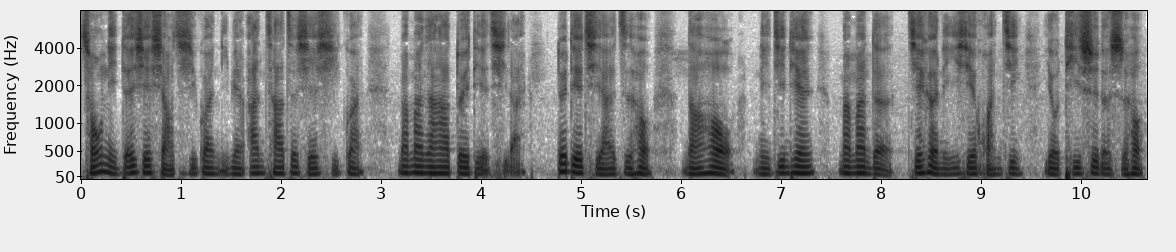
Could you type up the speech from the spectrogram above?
从你的一些小习惯里面安插这些习惯，慢慢让它堆叠起来。堆叠起来之后，然后你今天慢慢的结合你一些环境有提示的时候，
